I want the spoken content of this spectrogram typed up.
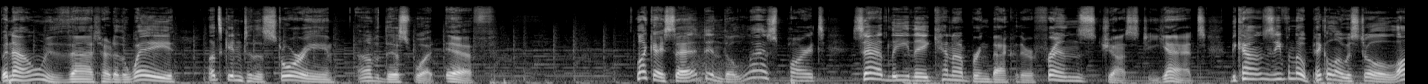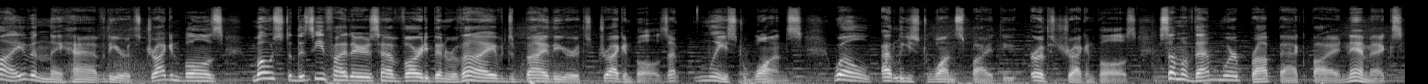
But now, with that out of the way, let's get into the story of this What If. Like I said in the last part, sadly they cannot bring back their friends just yet, because even though Piccolo is still alive and they have the Earth's Dragon Balls, most of the Z Fighters have already been revived by the Earth's Dragon Balls, at least once. Well, at least once by the Earth's Dragon Balls. Some of them were brought back by Namek's,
